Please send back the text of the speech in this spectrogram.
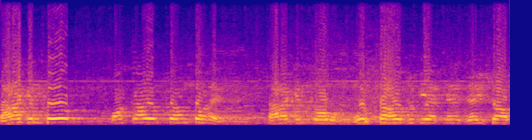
তারা কিন্তু পকান্তরে তারা কিন্তু উৎসাহ জুগিয়েছে যেই সব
